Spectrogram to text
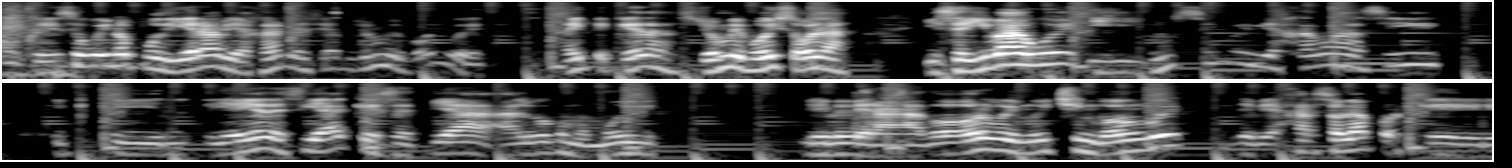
aunque ese güey no pudiera viajar, le decía, pues yo me voy, güey, ahí te quedas, yo me voy sola. Y se iba, güey, y no sé, güey, viajaba así. Y, ella decía que sentía algo como muy liberador, güey, muy chingón, güey, de viajar sola porque...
